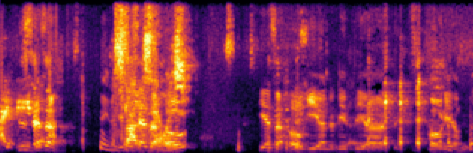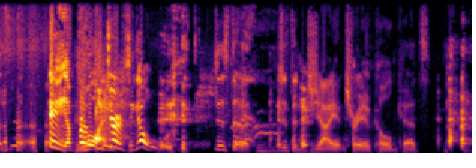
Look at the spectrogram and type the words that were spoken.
I He eat just has them. a he The just a sandwich. ho- he has a hoagie underneath the uh, podium. hey, I'm from New Jersey. Yo, Just a just a giant tray of cold cuts. President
